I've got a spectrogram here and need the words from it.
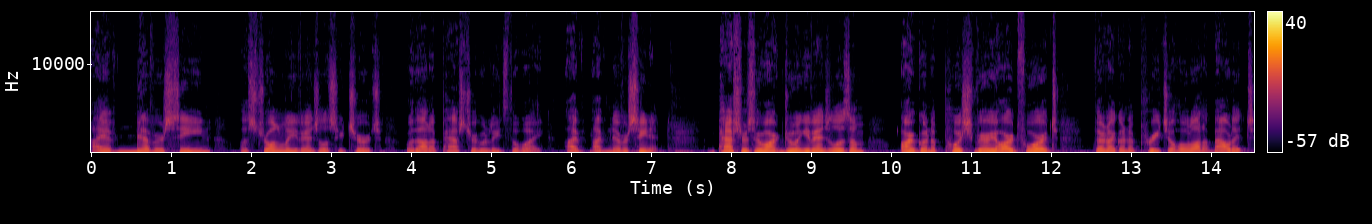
I have never seen a strongly evangelistic church without a pastor who leads the way. I've. I've never seen it. Pastors who aren't doing evangelism aren't going to push very hard for it. They're not going to preach a whole lot about it.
